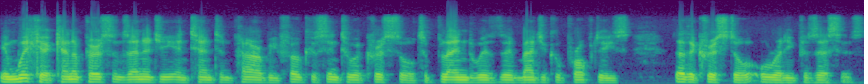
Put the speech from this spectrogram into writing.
In Wicca, can a person's energy, intent, and power be focused into a crystal to blend with the magical properties that the crystal already possesses?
